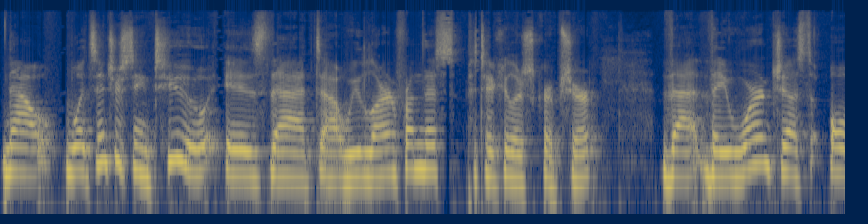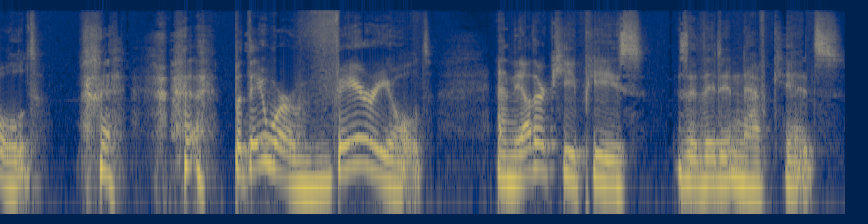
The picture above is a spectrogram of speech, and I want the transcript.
Now, what's interesting too is that uh, we learn from this particular scripture that they weren't just old, but they were very old. And the other key piece is that they didn't have kids.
